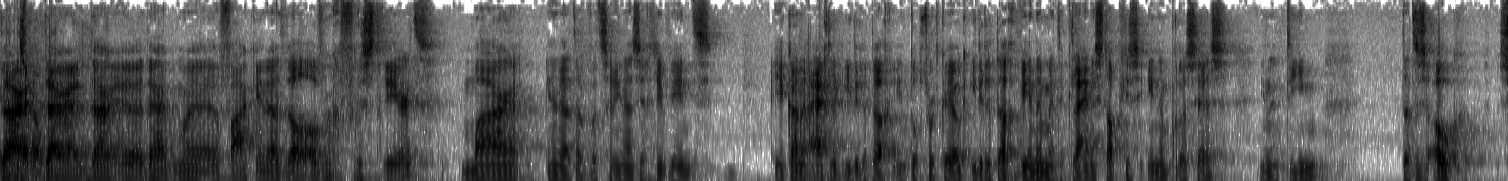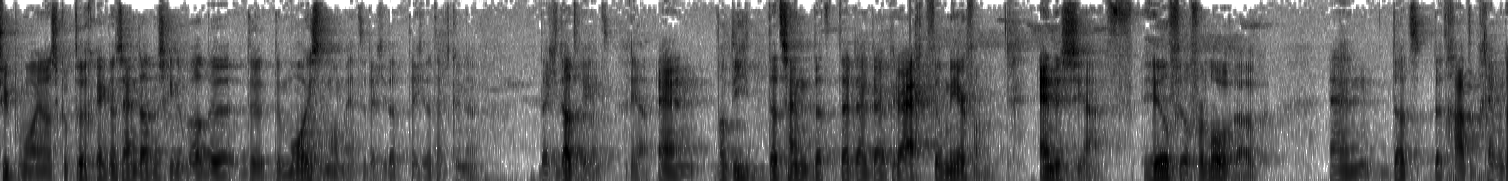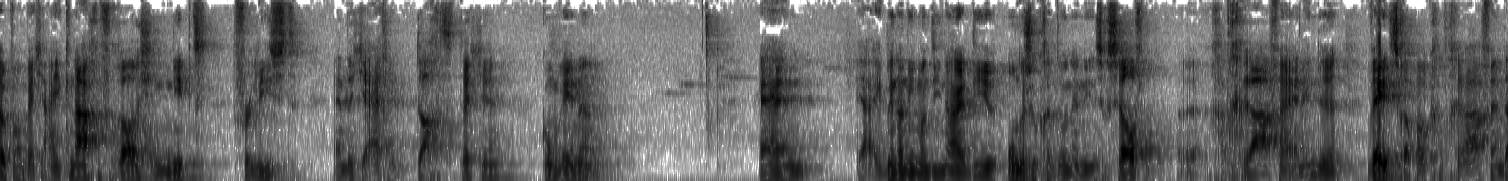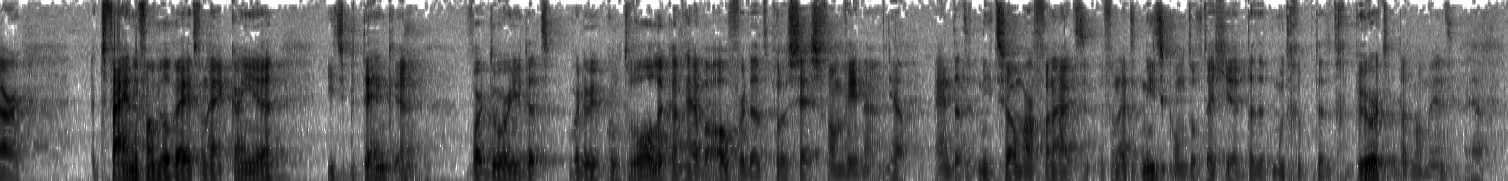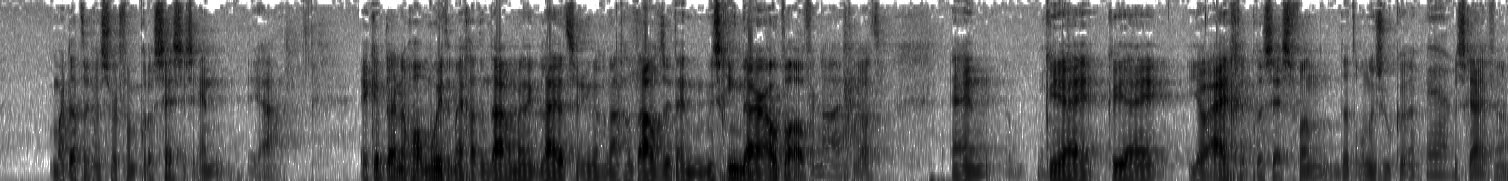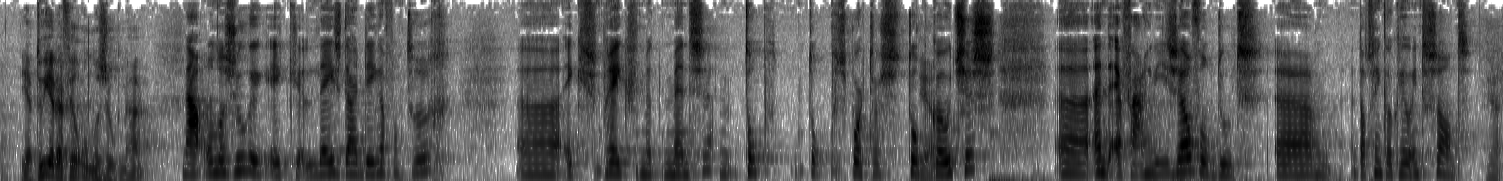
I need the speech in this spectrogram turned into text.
daar, daar, daar, eh, daar heb ik me vaak inderdaad wel over gefrustreerd. Maar inderdaad ook wat Serena zegt, je wint. Je kan er eigenlijk iedere dag, in topsport kan je ook iedere dag winnen met de kleine stapjes in een proces, in een team. Dat is ook super mooi. En als ik op terugkijk, dan zijn dat misschien nog wel de, de, de mooiste momenten dat je dat, dat je dat hebt kunnen, dat je dat wint. Ja. En, want die, dat zijn, dat, daar, daar, daar heb je er eigenlijk veel meer van. En dus ja, heel veel verloren ook. En dat, dat gaat op een gegeven moment ook wel een beetje aan je knagen. Vooral als je nipt verliest. En dat je eigenlijk dacht dat je kon winnen. En ja, ik ben dan iemand die, naar, die onderzoek gaat doen en in zichzelf eh, gaat graven. En in de wetenschap ook gaat graven. En daar het fijne van wil weten van... Hey, kan je iets bedenken waardoor je, dat, waardoor je controle kan hebben over dat proces van winnen. Ja. En dat het niet zomaar vanuit, vanuit het niets komt of dat, je, dat, het moet ge- dat het gebeurt op dat moment. Ja. Maar dat er een soort van proces is. En ja, ik heb daar nog wel moeite mee gehad. En daarom ben ik blij dat Serena vandaag aan tafel zit. En misschien daar ook wel over na heeft gedacht. En kun jij, kun jij jouw eigen proces van dat onderzoeken Ja. beschrijven? ja, doe je daar veel onderzoek naar? Nou, onderzoek, ik, ik lees daar dingen van terug. Eh, ik spreek met mensen, top, top sporters, top Ja. coaches. Eh, en de ervaring die je zelf opdoet, ehm, dat vind ik ook heel interessant. Ja.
